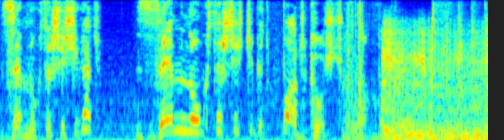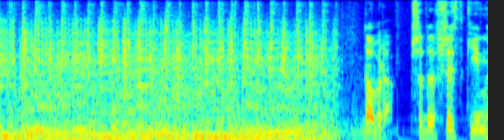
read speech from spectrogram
Ze mną chcesz się ścigać? Ze mną chcesz się ścigać? Patrz, gościu, no. Dobra, przede wszystkim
